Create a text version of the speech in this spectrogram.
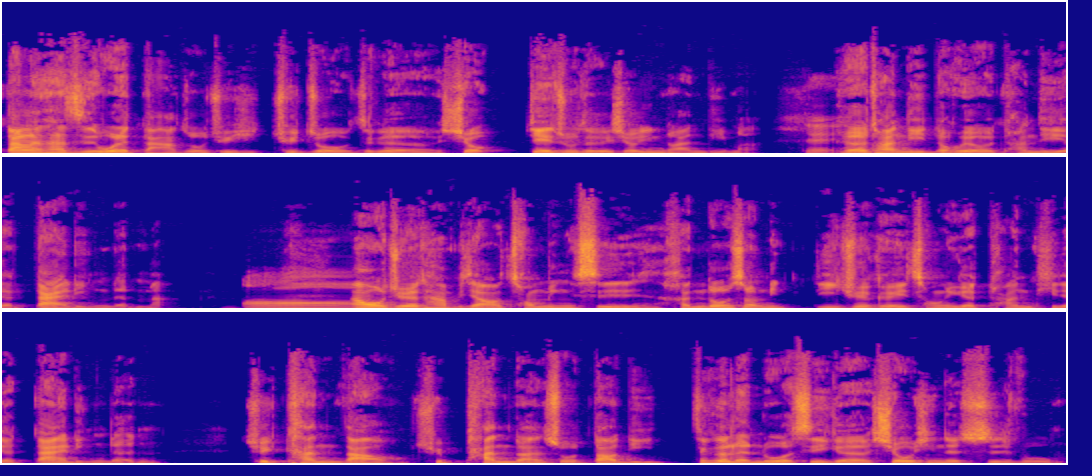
当然他只是为了打坐去去做这个修，借助这个修行团体嘛。对。可是团体都会有团体的带领人嘛。哦。那我觉得他比较聪明，是很多时候你的确可以从一个团体的带领人去看到、去判断，说到底这个人如果是一个修行的师傅，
